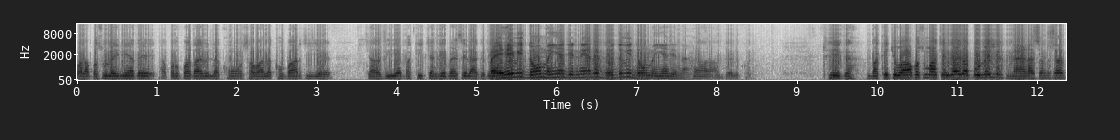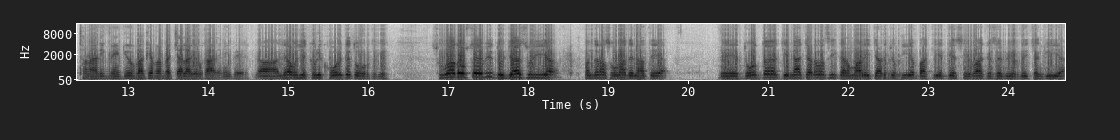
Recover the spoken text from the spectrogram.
ਵਾਲਾ ਪਸ਼ੂ ਲੈਨੇ ਆ ਤੇ ਆਪਾਂ ਨੂੰ ਪਤਾ ਵੀ ਲੱਖੋਂ ਸਵਾ ਲੱਖੋਂ ਬਾਹਰ ਚੀਜ਼ ਚੱਲਦੀ ਆ ਬਾਕੀ ਚੰਗੇ ਪੈਸੇ ਲੱਗਦੇ ਆ। ਪੈਸੇ ਵੀ ਦੋ ਮਈਆਂ ਜਿੰਨੇ ਆ ਤੇ ਦੁੱਧ ਵੀ ਦੋ ਮਈਆਂ ਜਿੰਨਾ। ਹਾਂ ਬਿਲਕੁਲ। ਠੀਕ ਹੈ ਬਾਕੀ ਜਵਾਬ ਉਸਮਾ ਚੰਗਾ ਇਹਦਾ ਪੂਰਾ ਹੀ ਹੈ ਮੈਂ ਨਾ ਸੰਧੂ ਸਾਹਿਬ ਥਣਾ ਦੀ ਗਰੰਟੀ ਉਹ ਬਾਕੀ ਆਪਾਂ ਬੱਚਾ ਲਾ ਕੇ ਵਿਖਾ ਦੇਣੀ ਫੇਰ। ਆ ਲਿਆਓ ਜੀ ਇੱਕ ਵਾਰੀ ਖੋਲ ਕੇ ਤੋੜ ਦਈਏ। ਸੂਆ ਦੋਸਤੋ ਇਹ ਵੀ ਦੂਜਾ ਸੂਈ ਆ। 15 16 ਦਿਨਾਂ ਤੇ ਆ। ਤੇ ਦੁੱਧ ਜਿੰਨਾ ਚੜਦਾ ਸੀ ਕਰਮ ਵਾਲੀ ਚੜ ਚੁੱਕੀ ਆ, ਬਾਕੀ ਅੱਗੇ ਸੇਵਾ ਕਿਸੇ ਵੀਰ ਦੀ ਚੰਗੀ ਆ।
